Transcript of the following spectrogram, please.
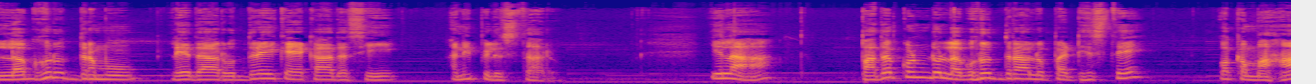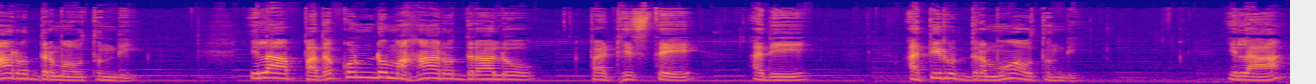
లఘురుద్రము లేదా రుద్రైక ఏకాదశి అని పిలుస్తారు. ఇలా పదకొండు లఘురుద్రాలు పఠిస్తే ఒక మహారుద్రం అవుతుంది. ఇలా పదకొండు మహారుద్రాలు పఠిస్తే అది అతిరుద్రము అవుతుంది. ఇలా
